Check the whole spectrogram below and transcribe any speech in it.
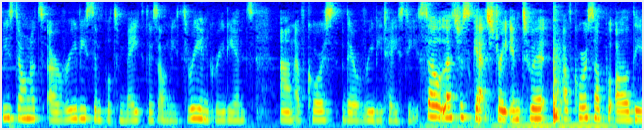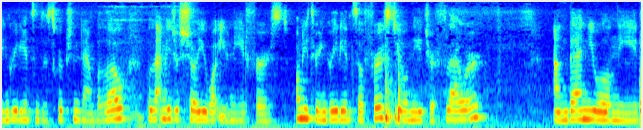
These donuts are really simple to make, there's only three ingredients and of course they're really tasty. So let's just get straight into it. Of course I'll put all the ingredients in the description down below, but let me just show you what you need first. Only three ingredients, so first you'll need your flour and then you will need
